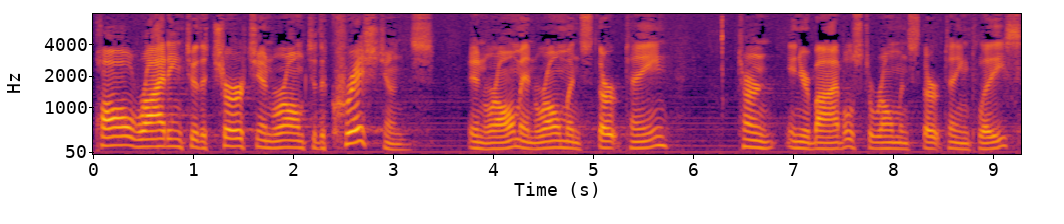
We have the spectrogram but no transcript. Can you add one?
Paul, writing to the church in Rome, to the Christians in Rome, in Romans 13. Turn in your Bibles to Romans 13, please.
